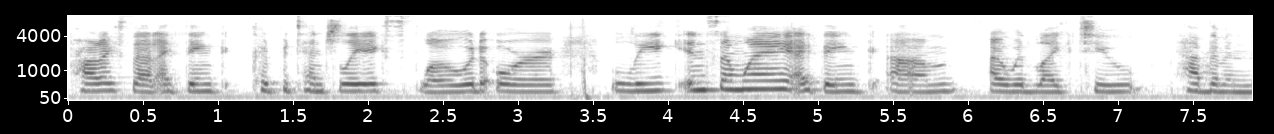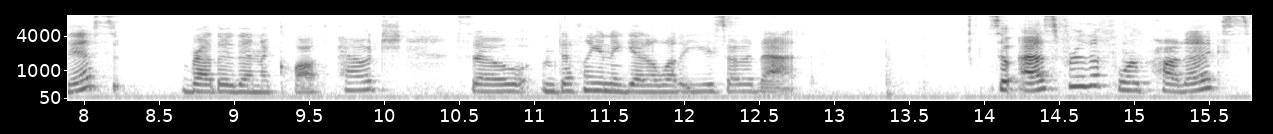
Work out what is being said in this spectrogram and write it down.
products that I think could potentially explode or leak in some way. I think um, I would like to have them in this rather than a cloth pouch. So I'm definitely gonna get a lot of use out of that. So as for the four products,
